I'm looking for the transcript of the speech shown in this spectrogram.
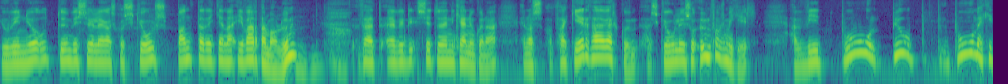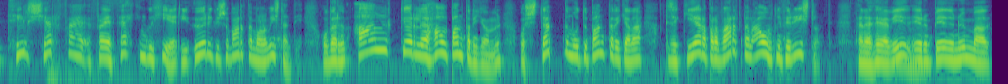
Jú við njóðum vissulega sko, skjólsbandarækjana í vardarmálum mm -hmm. það ef við setjum þenni kenninguna. En það gerir það verkum það skjólið svo umfangsmikil að við búum, bú, búum ekki til sérfræði þekkingu hér í öryggis og vartamálum í Íslandi og verðum algjörlega háð bandaríkjámun og stefnum út úr bandaríkjana til að gera bara vartan áhullin fyrir Ísland. Þannig að þegar við mm. erum beðin um að,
